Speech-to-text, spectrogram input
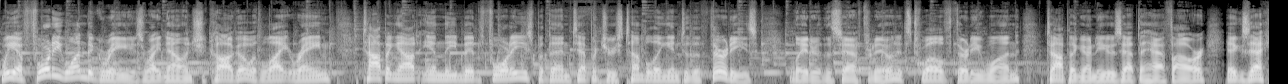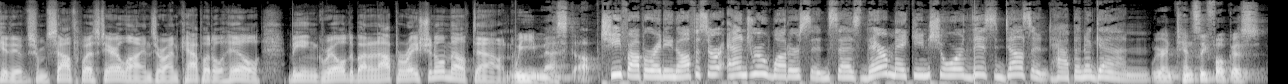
We have 41 degrees right now in Chicago with light rain, topping out in the mid 40s, but then temperatures tumbling into the 30s later this afternoon. It's 12:31, topping our news at the half hour. Executives from Southwest Airlines are on Capitol Hill being grilled about an operational meltdown. We messed up. Chief Operating Officer Andrew Watterson says they're making sure this doesn't happen again. We are intensely focused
